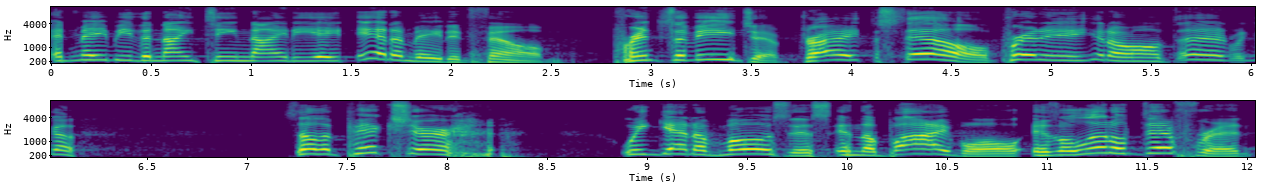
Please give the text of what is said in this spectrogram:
it may be the 1998 animated film, Prince of Egypt, right? Still pretty, you know, there we go. So the picture we get of Moses in the Bible is a little different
